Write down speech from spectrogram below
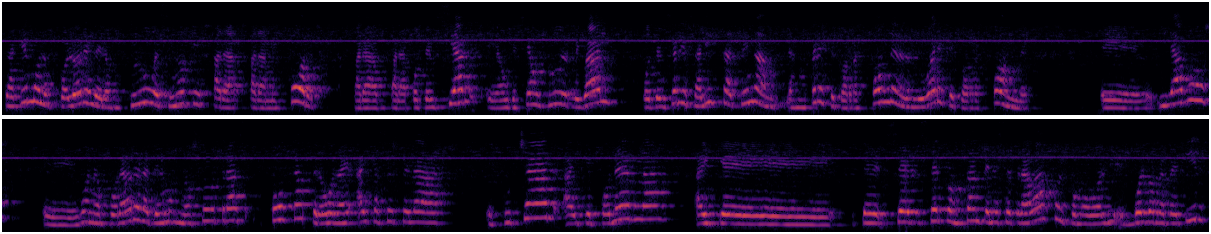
saquemos los colores de los clubes, sino que es para, para mejor, para, potenciar, eh, aunque sea un club rival, potenciar esa lista, tengan las mujeres que corresponden en los lugares que corresponden. Eh, y la voz, eh, bueno, por ahora la tenemos nosotras, pocas, pero bueno, hay, hay que hacérsela escuchar, hay que ponerla, hay que ser, ser, constante en ese trabajo y como vuelvo a repetir,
